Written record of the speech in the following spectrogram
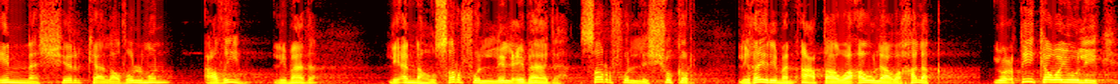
إن الشرك لظلم عظيم. لماذا؟ لأنه صرف للعبادة صرف للشكر لغير من أعطى وأولى وخلق. يعطيك ويوليك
